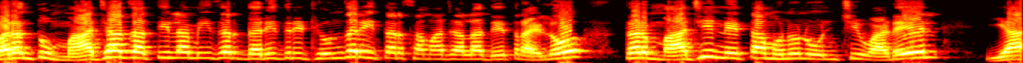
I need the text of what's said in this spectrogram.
परंतु माझ्या जातीला मी जर दरिद्री ठेवून जर इतर समाजाला देत राहिलो तर माझी नेता म्हणून उंची वाढेल या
